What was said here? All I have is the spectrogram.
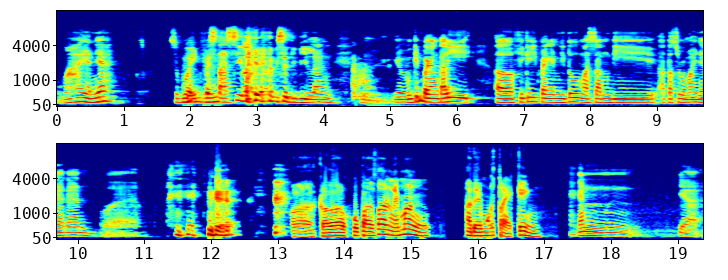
lumayan ya sebuah investasi lah ya bisa dibilang. Hmm, ya mungkin barangkali uh, Fikri pengen gitu masang di atas rumahnya kan. Wah. Wah, kalau aku pasang emang ada yang mau tracking. Kan ya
